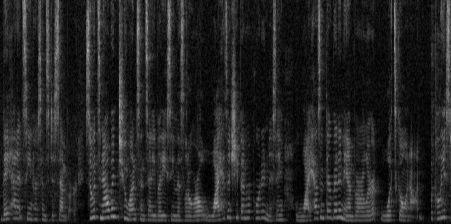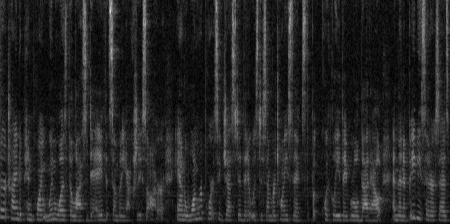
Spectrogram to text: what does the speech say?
they hadn't seen her since December. So it's now been two months since anybody's seen this little girl. Why hasn't she been reported missing? Why hasn't there been an Amber Alert? What's going on? The police start trying to pinpoint when was the last day that somebody actually saw her, and one report suggested that it was was December 26th, but quickly they ruled that out. And then a babysitter says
